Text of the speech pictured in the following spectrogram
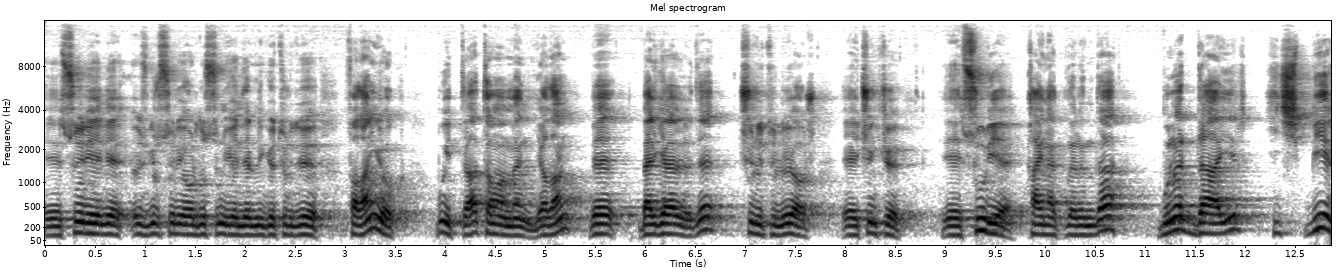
e, Suriyeli Özgür Suriye ordusunun üyelerini götürdüğü falan yok. Bu iddia tamamen yalan ve belgelerle de çürütülüyor. E, çünkü e, Suriye kaynaklarında buna dair hiçbir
